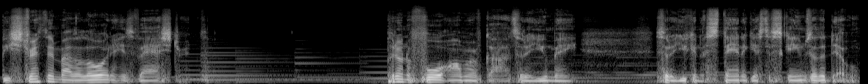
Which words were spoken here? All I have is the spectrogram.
be strengthened by the Lord and His vast strength. Put on the full armor of God so that you may, so that you can stand against the schemes of the devil.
